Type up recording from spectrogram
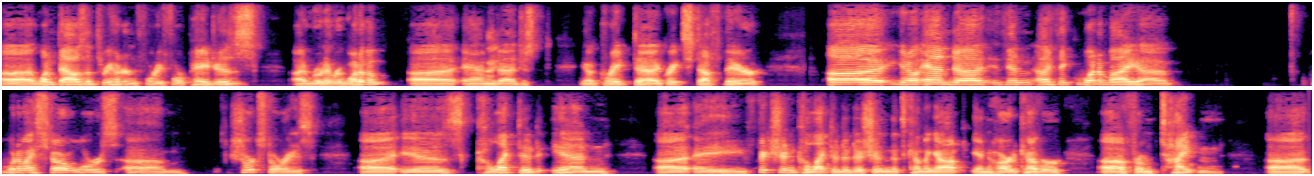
Uh, 1,344 pages. I wrote every one of them, uh, and Nice. uh, just you know, great, uh, great stuff there. Uh, you know, and uh, then I think one of my uh, one of my Star Wars um, short stories uh, is collected in uh, a fiction collected edition that's coming out in hardcover uh, from Titan, uh,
